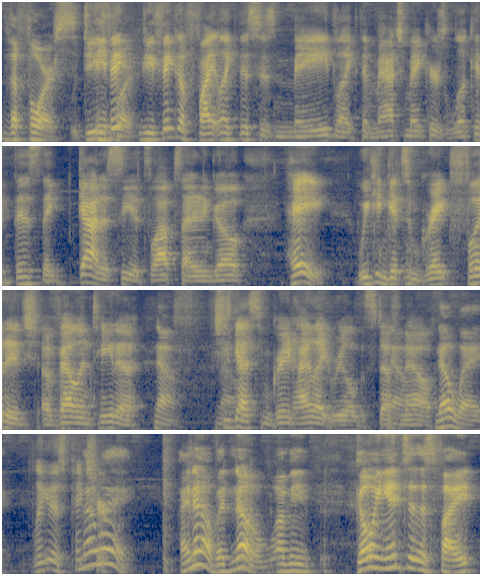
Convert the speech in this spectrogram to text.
the force. Do you think? force. Do you think a fight like this is made? Like the matchmakers look at this, they gotta see it's lopsided and go, "Hey, we can get some great footage of Valentina. No. She's no, got some great highlight reel and stuff no, now. No way. Look at this picture. No way. I know, but no. I mean, going into this fight,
